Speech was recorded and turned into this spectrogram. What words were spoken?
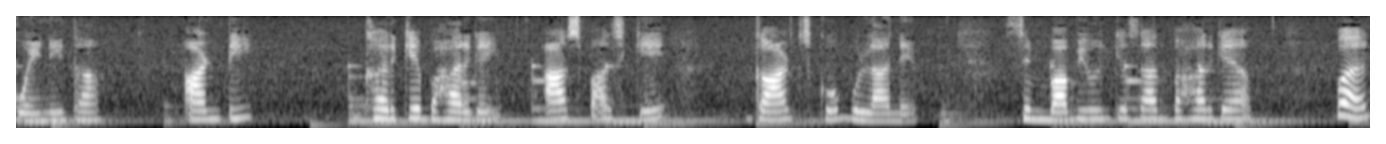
कोई नहीं था। आंटी घर के बाहर गई। आसपास के गार्ड्स को बुलाने। सिम्बा भी उनके साथ बाहर गया, पर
